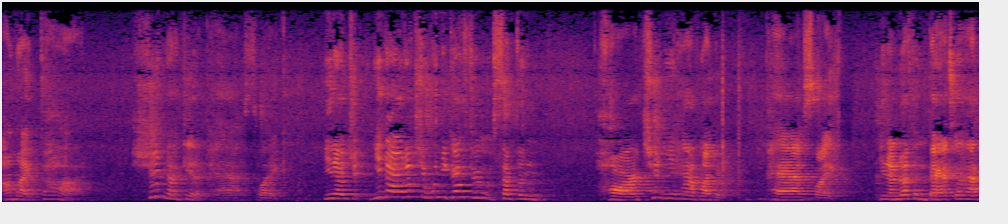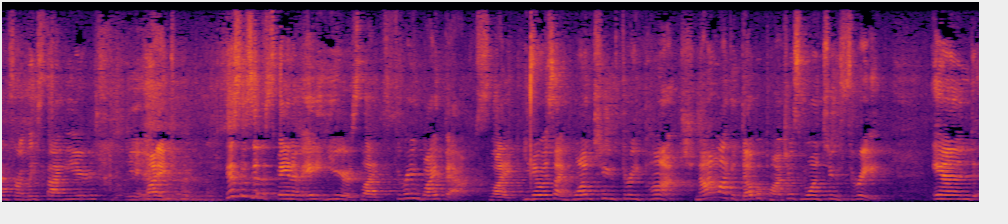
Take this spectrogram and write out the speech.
I'm like, God, shouldn't I get a pass? Like, you know, you know, you, when you go through something hard, shouldn't you have like a pass? Like, you know, nothing bad's gonna happen for at least five years. Yeah. Like, this is in a span of eight years, like three wipeouts. Like, you know, it's like one, two, three punch. Not like a double punch, it's one, two, three. And,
